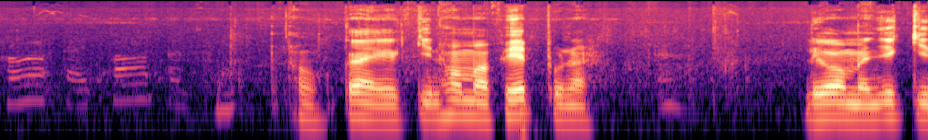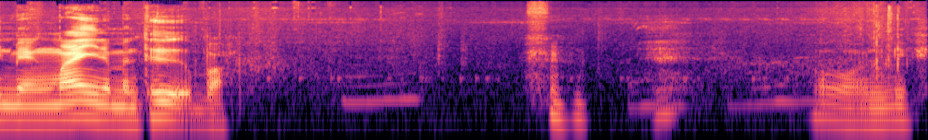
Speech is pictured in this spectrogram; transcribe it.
เขาว่าไก่ทอดอะโอ้ไก่ก็กินห้อมมาเพชรปุ่นนะหรือว่ามันจะกินแมงไม้เนี่ยมันถือบ่โอ้มันมีเพ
